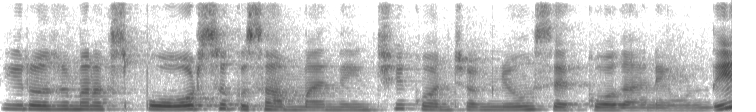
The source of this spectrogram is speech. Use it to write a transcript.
ఈరోజు మనకు స్పోర్ట్స్కు సంబంధించి కొంచెం న్యూస్ ఎక్కువగానే ఉంది.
